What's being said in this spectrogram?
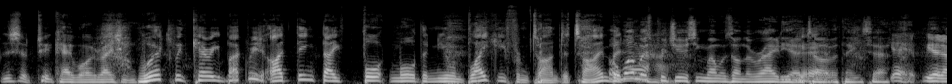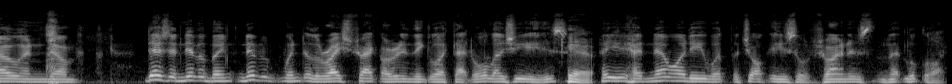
This is a 2KY racing. Worked with Kerry Buckridge. I think they fought more than you and Blakey from time to time. Well, But one was producing, one was on the radio Yeah. type of thing. So Yeah, you know, and um, Des had never been, never went to the racetrack or anything like that all those years. Yeah. He had no idea what the jockeys or trainers and that looked like.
